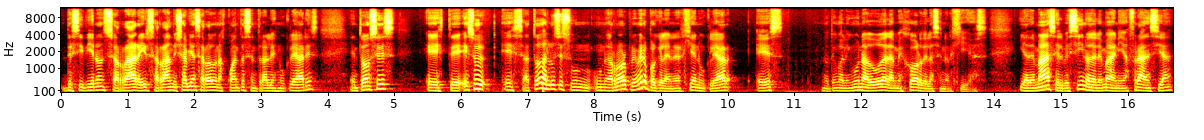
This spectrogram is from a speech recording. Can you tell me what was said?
decidieron cerrar e ir cerrando y ya habían cerrado unas cuantas centrales nucleares entonces, este, eso es a todas luces un, error, primero porque la energía nuclear es, no tengo ninguna duda, la mejor de las energías. Y además el vecino de Alemania, Francia,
